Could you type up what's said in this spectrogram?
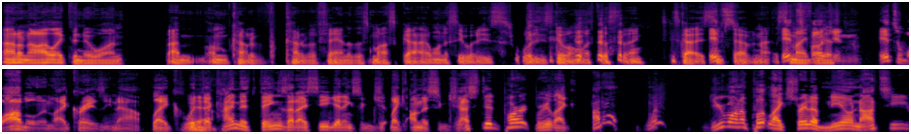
I don't know. I like the new one. I'm I'm kind of kind of a fan of this Musk guy. I want to see what he's what he's doing with this thing. Got he seems to have ni- It's ideas. fucking it's wobbling like crazy now. Like with Yeah. the kind of things that I see getting sugge- like on the suggested part, where you're like, I don't. When do you want to put like straight up neo-Nazi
